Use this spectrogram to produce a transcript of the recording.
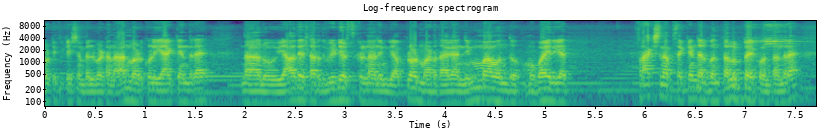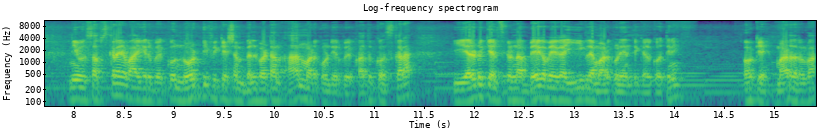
ನೋಟಿಫಿಕೇಶನ್ ಬೆಲ್ ಬಟನ್ ಆನ್ ಮಾಡ್ಕೊಳ್ಳಿ. ಯಾಕೆಂದ್ರೆ ನಾನು ಯಾವುದೇ ಥರದ ವೀಡಿಯೋಸ್ಗಳನ್ನ ನಿಮಗೆ ಅಪ್ಲೋಡ್ ಮಾಡಿದಾಗ ನಿಮ್ಮ ಒಂದು ಮೊಬೈಲ್ಗೆ ಫ್ರಾಕ್ಷನ್ ಆಫ್ ಸೆಕೆಂಡಲ್ಲಿ ಬಂದು ತಲುಪಬೇಕು ಅಂತಂದರೆ ನೀವು ಸಬ್ಸ್ಕ್ರೈಬ್ ಆಗಿರಬೇಕು ನೋಟಿಫಿಕೇಶನ್ ಬೆಲ್ ಬಟನ್ ಆನ್ ಮಾಡ್ಕೊಂಡಿರಬೇಕು. ಅದಕ್ಕೋಸ್ಕರ ಈ ಎರಡು ಕೆಲಸಗಳನ್ನ ಬೇಗ ಬೇಗ ಈಗಲೇ ಮಾಡ್ಕೊಳ್ಳಿ ಅಂತ ಕೇಳ್ಕೊತೀನಿ. ಓಕೆ ಮಾಡಿದ್ರಲ್ವಾ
